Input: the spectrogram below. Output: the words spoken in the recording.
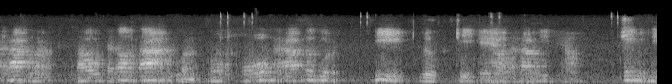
นะครับหนวดเราจะต้องสร้างส่วนโค้งนะครับเริ่มจุดที่เลือกจุด GL นะครับ GL ซึ่งจุด D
